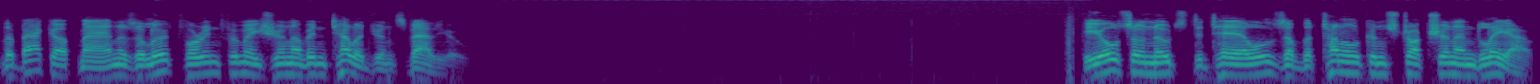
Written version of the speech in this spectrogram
The backup man is alert for information of intelligence value. He also notes details of the tunnel construction and layout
